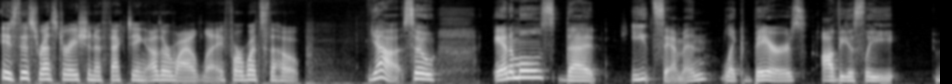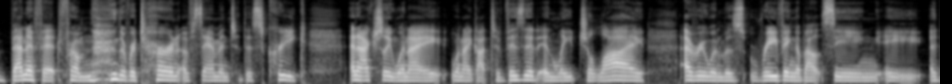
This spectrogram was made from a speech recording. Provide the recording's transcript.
is this restoration affecting other wildlife or what's the hope? Yeah so Animals that eat salmon, like bears, obviously benefit from the return of salmon to this creek. And actually when i when i got to visit in late july everyone was raving about seeing a, a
